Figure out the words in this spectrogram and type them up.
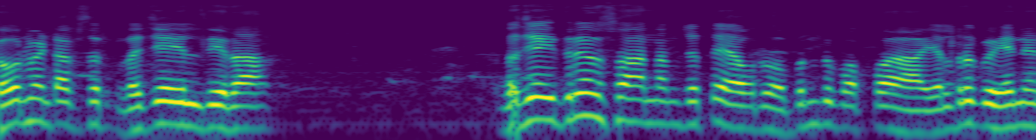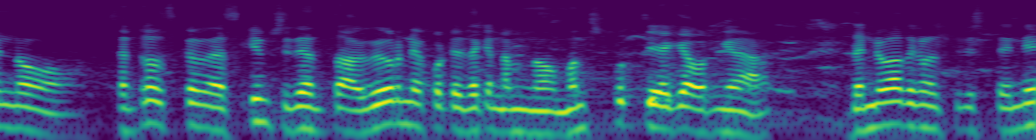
ಗೌರ್ಮೆಂಟ್ ಆಫೀಸರ್ ರಜೆ ಇಲ್ದಿರ? ರಜೆ ಇದ್ರೂ ಸಹ ನಮ್ಮ ಜೊತೆ ಅವರು ಬಂದು ಪಾಪ ಎಲ್ರಿಗೂ ಏನೇನು ಸೆಂಟ್ರಲ್ ಸ್ಕೀಮ್ಸ್ ಇದೆ ಅಂತ ವಿವರಣೆ ಕೊಟ್ಟಿದ್ದಕ್ಕೆ ನಮ್ಮ ಮನಸ್ಫೂರ್ತಿಯಾಗಿ ಅವ್ರಿಗೆ ಧನ್ಯವಾದಗಳನ್ನು ತಿಳಿಸ್ತೀನಿ.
